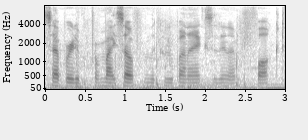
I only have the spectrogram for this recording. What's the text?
Separated from myself from the group on accident. I'm fucked.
